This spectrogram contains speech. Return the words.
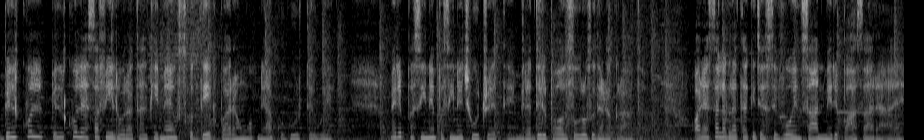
बिल्कुल बिल्कुल ऐसा फील हो रहा था कि मैं उसको देख पा रहा हूँ अपने आप को घूरते हुए। मेरे पसीने पसीने छूट रहे थे, मेरा दिल बहुत ज़ोरों से धड़क रहा था। और ऐसा लग रहा था कि जैसे वो इंसान मेरे पास आ रहा है।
